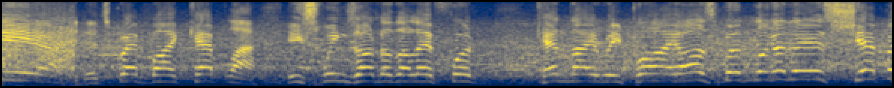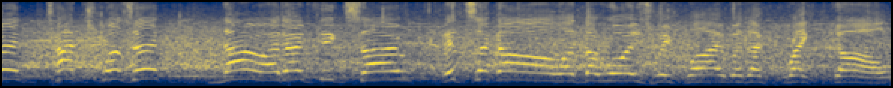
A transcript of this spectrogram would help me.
year. It's grabbed by Kapler. He swings onto the left foot. Can they reply? Osborne, look at this. Shepherd, touch was it? No, I don't think so. It's a goal, and the Roys reply with a great goal.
